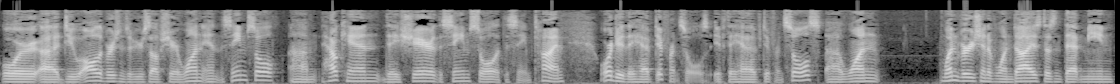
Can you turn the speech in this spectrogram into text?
or uh, do all the versions of yourself share one and the same soul? Um, how can they share the same soul at the same time, or do they have different souls? If they have different souls, uh, one one version of one dies, doesn't that mean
